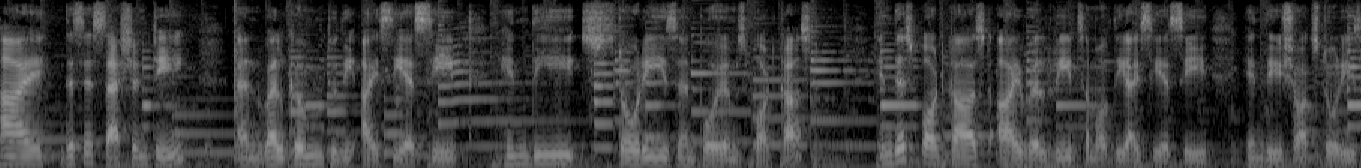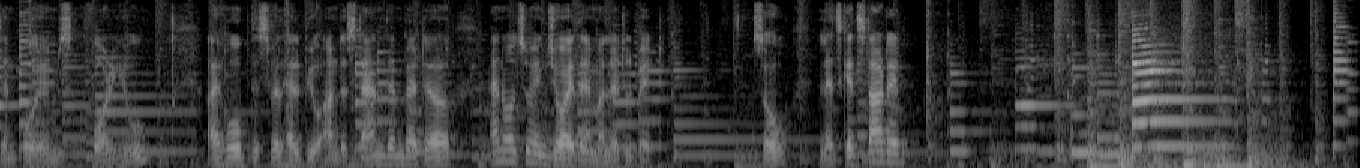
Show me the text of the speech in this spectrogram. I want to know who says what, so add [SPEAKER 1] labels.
[SPEAKER 1] Hi, this is Sashin T, and welcome to the ICSC Hindi Stories and Poems podcast. In this podcast, I will read some of the ICSC Hindi short stories and poems for you. I hope this will help you understand them better and also enjoy them a little bit. So, let's get started.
